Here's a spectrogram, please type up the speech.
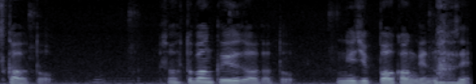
使うとソフトバンクユーザーだと20%還元なので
